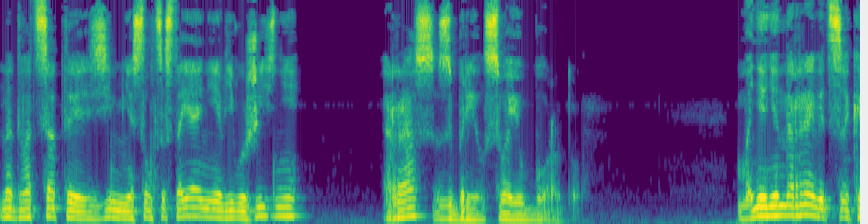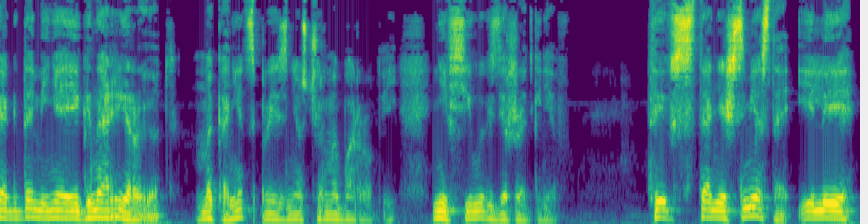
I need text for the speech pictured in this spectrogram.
на двадцатое зимнее солнцестояние в его жизни раз сбрил свою бороду. «Мне не нравится, когда меня игнорируют», — наконец произнес Чернобородый, не в силах сдержать гнев. «Ты встанешь с места или...»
